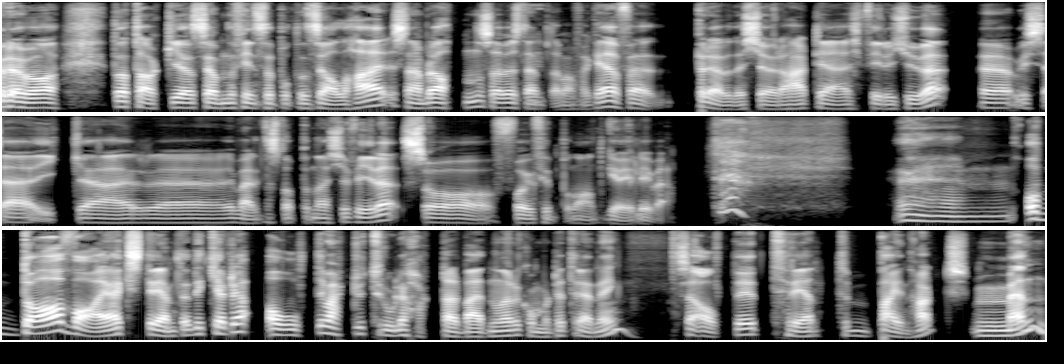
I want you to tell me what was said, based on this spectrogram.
Prøve å ta tak i og se om det finnes et potensial her. Da jeg ble 18, så bestemte jeg meg for for jeg prøve det kjøret her til jeg er 24. Uh, hvis jeg ikke er uh, i verdenstoppen jeg er 24, så får vi finne på noe annet gøy i livet. Ja. Ehm, og da var jeg ekstremt dedikert. Jeg har alltid vært utrolig hardtarbeidende når det kommer til trening. Så jeg har alltid trent beinhardt. Men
